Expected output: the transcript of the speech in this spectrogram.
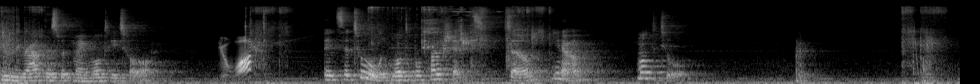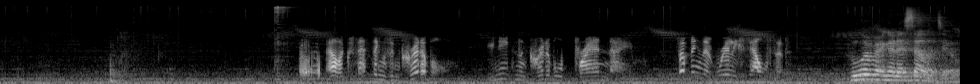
Can reroute this with my multi tool. You what? It's a tool with multiple functions. So, you know, multi tool. Alyx, that thing's incredible. You need an incredible brand name. Something that really sells it. Who am I gonna sell it to?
